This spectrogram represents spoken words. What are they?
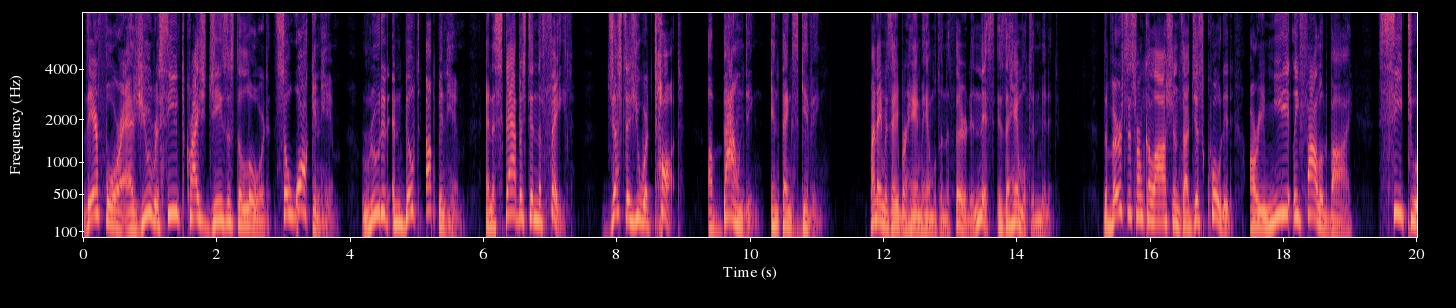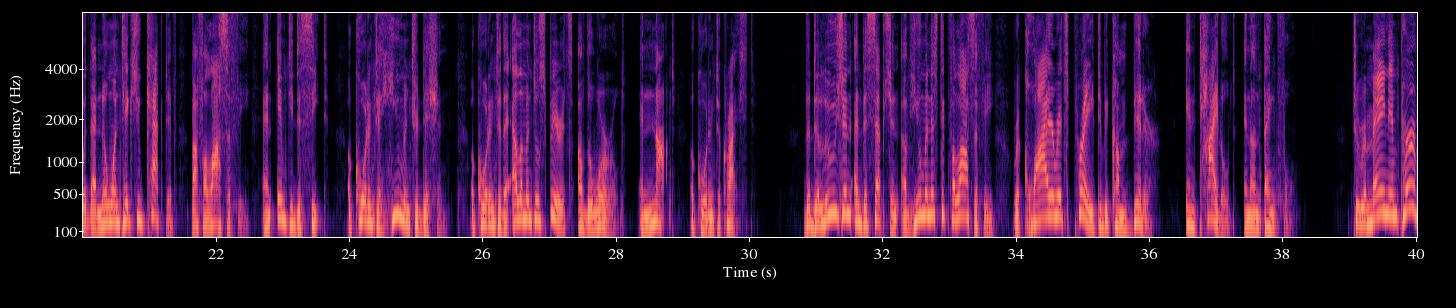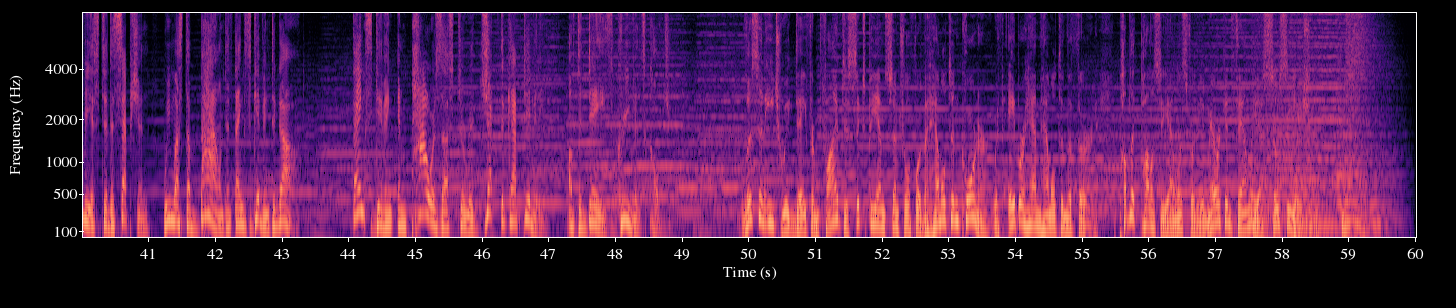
Therefore, as you received Christ Jesus the Lord, so walk in him, rooted and built up in him, and established in the faith, just as you were taught, abounding in thanksgiving. My name is Abraham Hamilton III, and this is the Hamilton Minute. The verses from Colossians I just quoted are immediately followed by See to it that no one takes you captive by philosophy and empty deceit, according to human tradition, according to the elemental spirits of the world, and not according to Christ. The delusion and deception of humanistic philosophy require its prey to become bitter, entitled, and unthankful. To remain impervious to deception, we must abound in thanksgiving to God. Thanksgiving empowers us to reject the captivity of today's grievance culture. Listen each weekday from 5 to 6 p.m. Central for the Hamilton Corner with Abraham Hamilton III, public policy analyst for the American Family Association.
